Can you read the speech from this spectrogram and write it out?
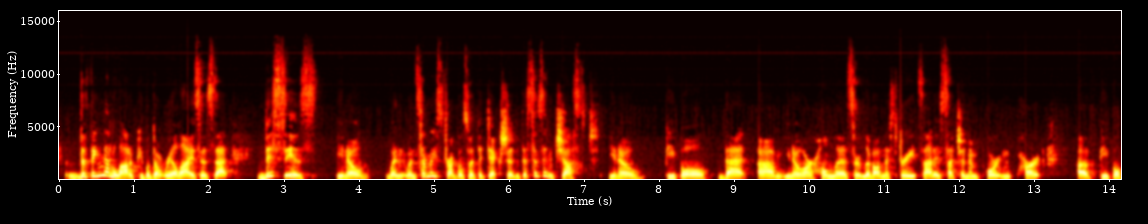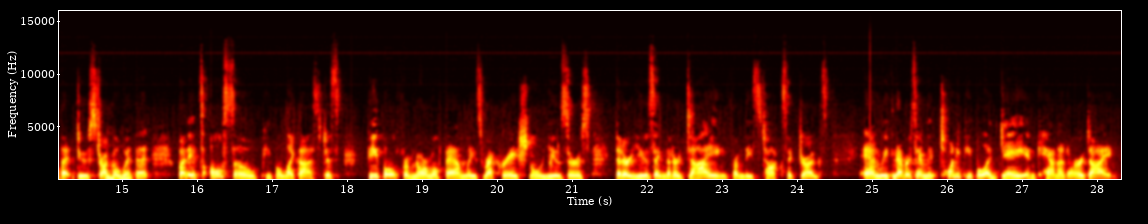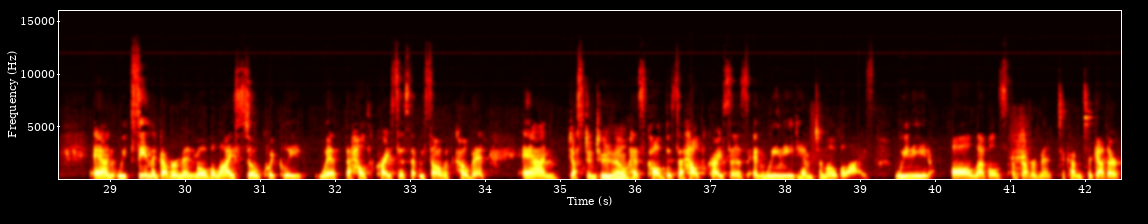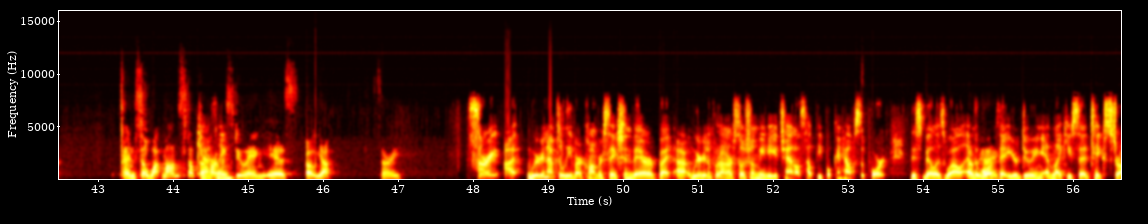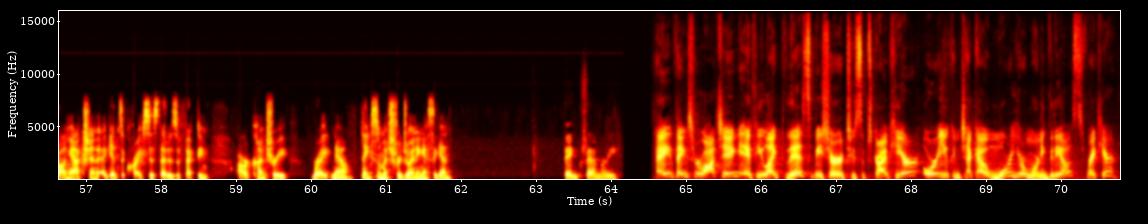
the thing that a lot of people don't realize is that this is, you know, when when somebody struggles with addiction, this isn't just, you know, people that um, you know are homeless or live on the streets. That is such an important part of people that do struggle mm-hmm. with it, but it's also people like us, just people from normal families, recreational users that are using, that are dying from these toxic drugs. And we've never seen 20 people a day in Canada are dying. And we've seen the government mobilize so quickly with the health crisis that we saw with COVID. And Justin Trudeau mm-hmm. has called this a health crisis, and we need him to mobilize. We need all levels of government to come together. And so, what Mom Stop the Harm is doing is, oh, yeah, sorry. Sorry, I, we're going to have to leave our conversation there, but uh, we're going to put on our social media channels how people can help support this bill as well and okay. the work that you're doing. And like you said, take strong action against a crisis that is affecting our country right now. Thanks so much for joining us again. Thanks, Anne-Marie. Hey, thanks for watching. If you liked this, be sure to subscribe here, or you can check out more Your Morning videos right here.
